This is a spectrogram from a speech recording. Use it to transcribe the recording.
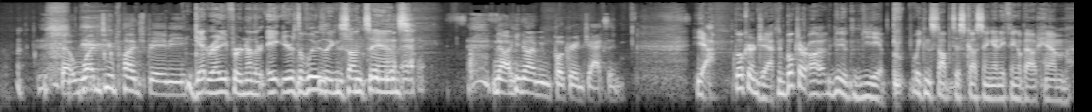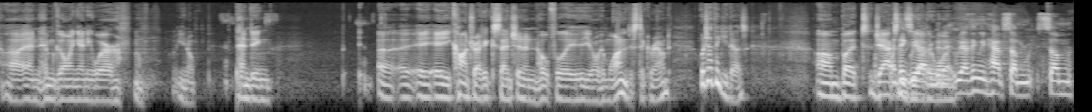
that one-two punch, baby. Get ready for another eight years of losing, Sun Sands. no, you know I mean Booker and Jackson. Yeah, Booker and Jackson. Booker, uh, yeah, we can stop discussing anything about him uh, and him going anywhere. You know, pending uh, a, a, contract extension and hopefully you know him wanting to stick around, which I think he does. Um, but Jackson's the other one. I think we'd have some some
